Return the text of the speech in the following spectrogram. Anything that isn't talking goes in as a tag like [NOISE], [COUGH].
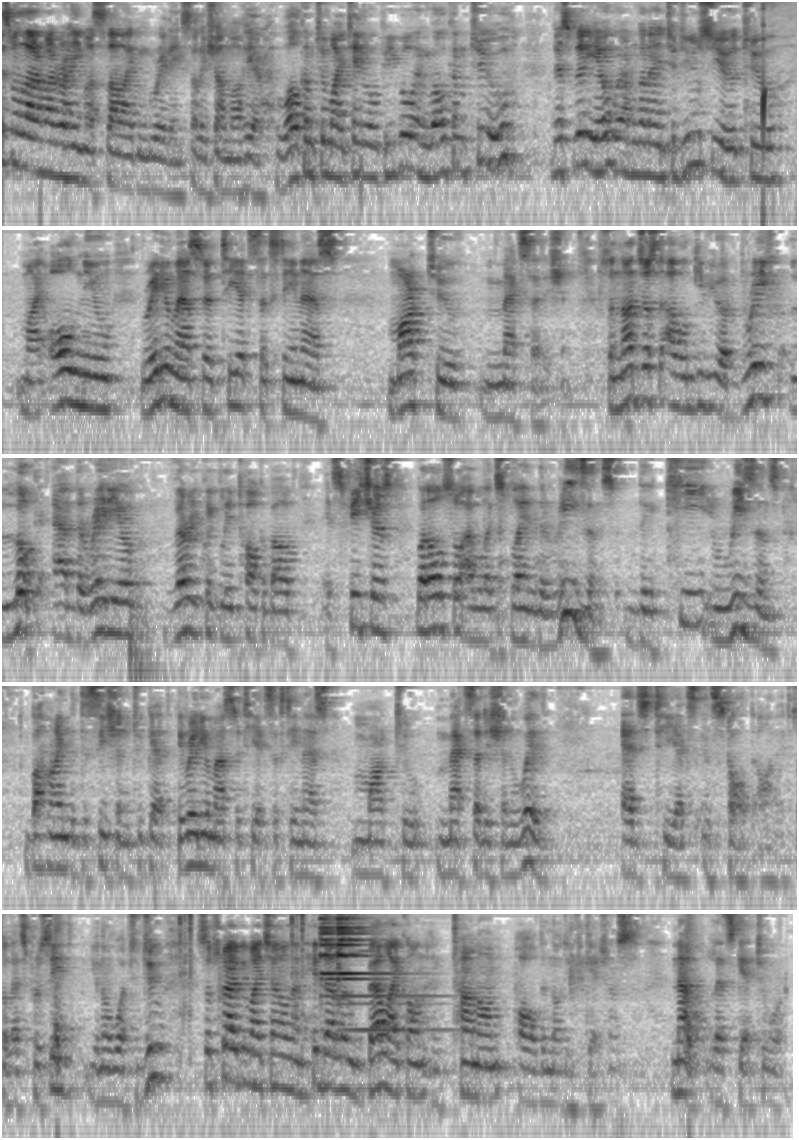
Bismillah ar-Rahman rahim Assalamu alaikum greetings Alishan Mao here. Welcome to my table people and welcome to this video where I'm going to introduce you to my all new Radiomaster TX16S Mark II Max Edition. So not just I will give you a brief look at the radio very quickly talk about its features but also I will explain the reasons the key reasons behind the decision to get the Radiomaster TX16S Mark II Max Edition with Edge TX installed on it. So let's proceed. You know what to do. Subscribe to my channel and hit that little bell icon and turn on all the notifications. Now let's get to work.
